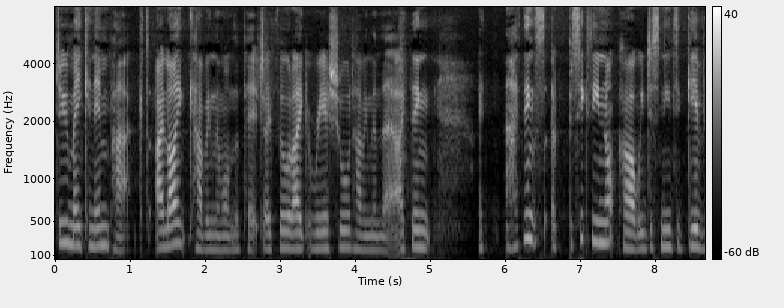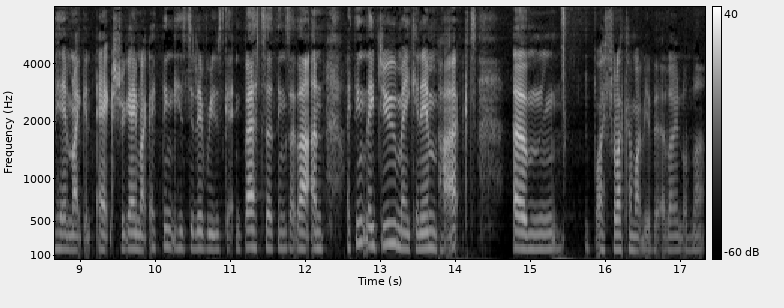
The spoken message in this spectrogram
do make an impact. I like having them on the pitch. I feel like reassured having them there. I think, I, I think uh, particularly Knockaert, we just need to give him like an extra game. Like I think his delivery is getting better, things like that, and I think they do make an impact. Um, but I feel like I might be a bit alone on that.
